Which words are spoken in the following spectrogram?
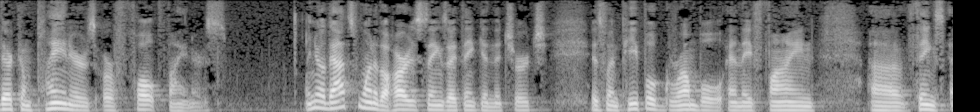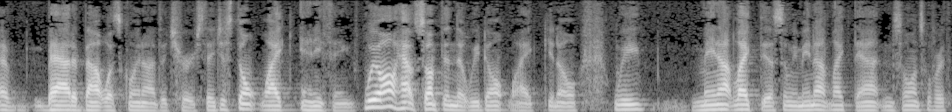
They're complainers or fault finders. You know, that's one of the hardest things I think in the church is when people grumble and they find uh, things uh, bad about what's going on at the church. They just don't like anything. We all have something that we don't like. You know, we may not like this and we may not like that and so on and so forth.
